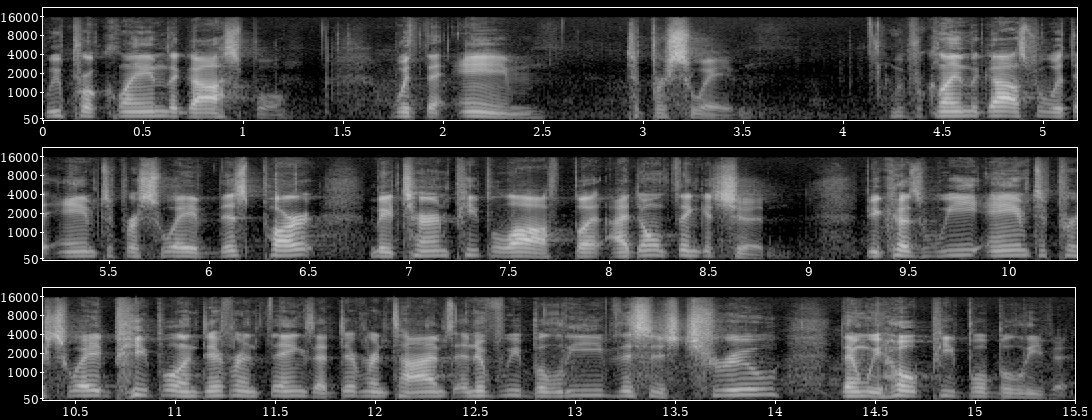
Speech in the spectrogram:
We proclaim the gospel with the aim to persuade. We proclaim the gospel with the aim to persuade. This part may turn people off, but I don't think it should because we aim to persuade people in different things at different times. And if we believe this is true, then we hope people believe it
